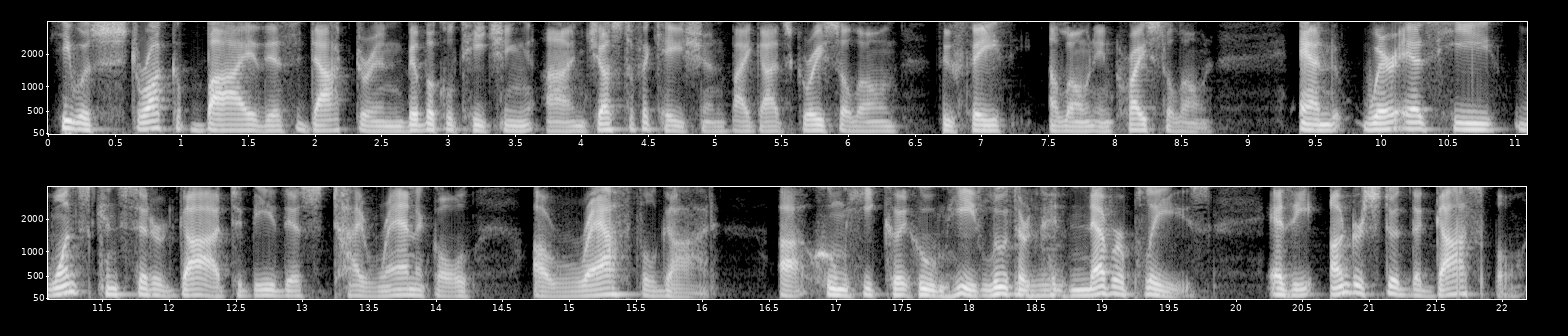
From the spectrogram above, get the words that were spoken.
he was struck by this doctrine, biblical teaching on justification by God's grace alone, through faith alone, in Christ alone. And whereas he once considered God to be this tyrannical, a wrathful God, uh, whom he could, whom he Luther mm-hmm. could never please, as he understood the gospel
